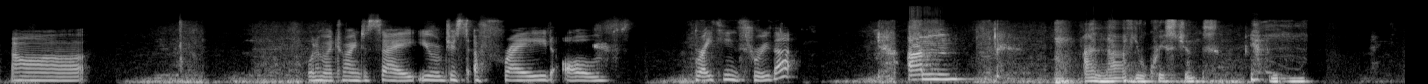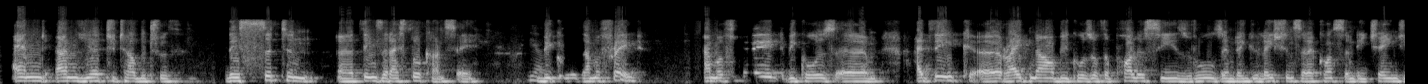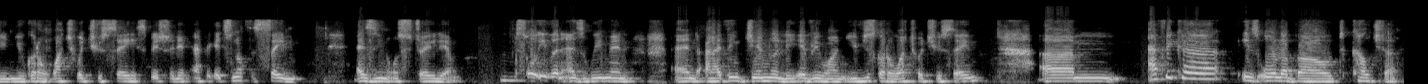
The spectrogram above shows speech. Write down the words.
uh what am i trying to say? You're just afraid of breaking through that um i love your questions and I'm here to tell the truth. There's certain uh, things that I still can't say yeah. because I'm afraid. I'm afraid because um, I think uh, right now, because of the policies, rules, and regulations that are constantly changing, you've got to watch what you say, especially in Africa. It's not the same as in Australia. So even as women, and, and I think generally everyone, you've just got to watch what you say. Um, Africa is all about culture.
